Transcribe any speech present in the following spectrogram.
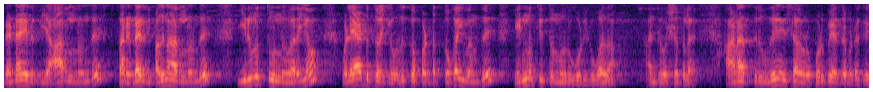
ரெண்டாயிரத்தி ஆறிலிருந்து சாரி ரெண்டாயிரத்தி பதினாறுலேருந்து இருபத்தொன்று வரையும் விளையாட்டுத்துறைக்கு ஒதுக்கப்பட்ட தொகை வந்து எண்ணூற்றி தொண்ணூறு கோடி ரூபா தான் அஞ்சு வருஷத்தில். ஆனால் திரு உதயநிதி ஸ்டாலின் அவர் பொறுப்பேற்ற பிறகு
